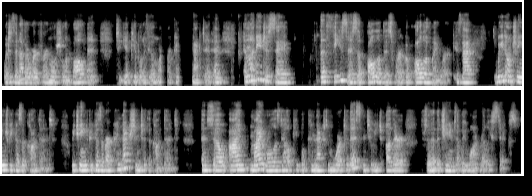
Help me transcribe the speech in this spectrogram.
which is another word for emotional involvement, to get people to feel more connected. And and let me just say, the thesis of all of this work, of all of my work, is that we don't change because of content. We change because of our connection to the content. And so I'm my role is to help people connect more to this and to each other so that the change that we want really sticks.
